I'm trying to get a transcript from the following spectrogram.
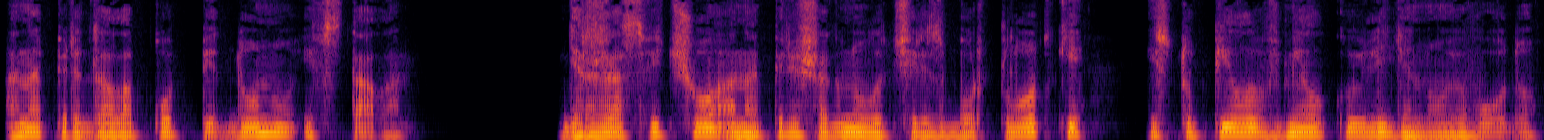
Она передала Поппи Дуну и встала. Держа свечу, она перешагнула через борт лодки и ступила в мелкую ледяную воду.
